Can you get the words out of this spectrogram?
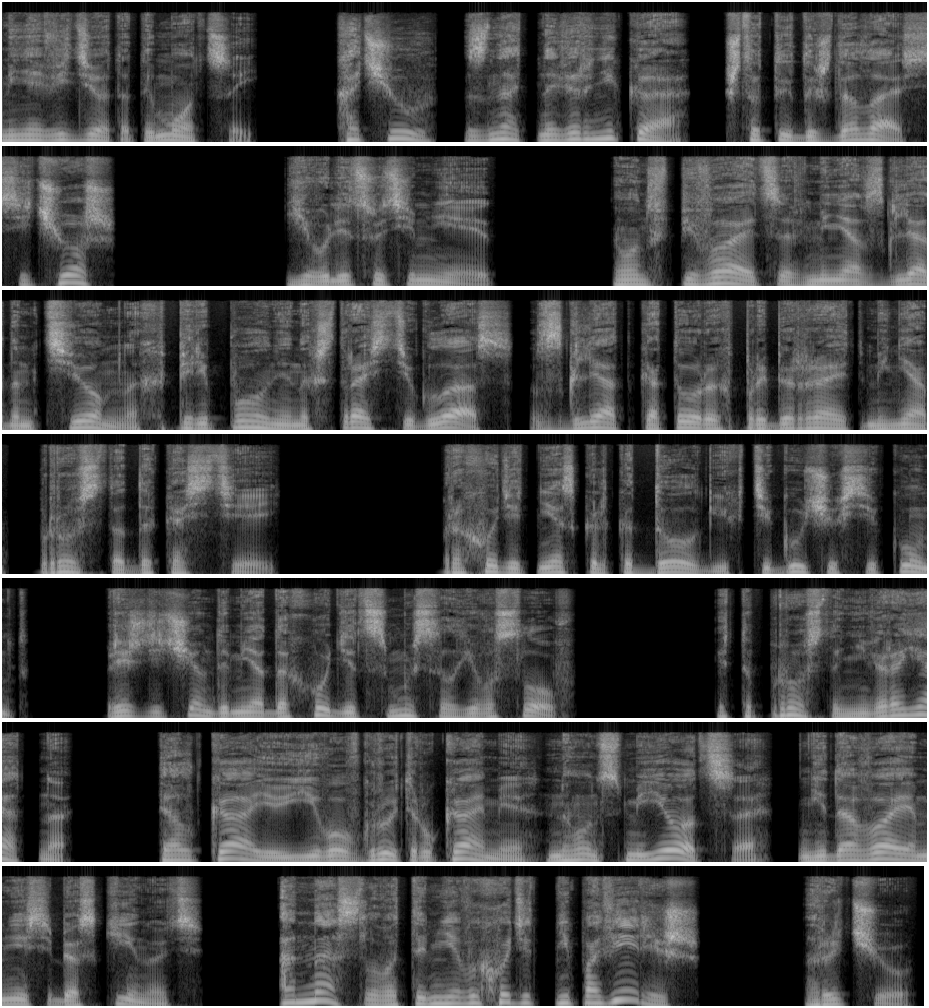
Меня ведет от эмоций. Хочу знать наверняка, что ты дождалась, сечешь?» Его лицо темнеет. Он впивается в меня взглядом темных, переполненных страстью глаз, взгляд которых пробирает меня просто до костей. Проходит несколько долгих, тягучих секунд, прежде чем до меня доходит смысл его слов. Это просто невероятно. Толкаю его в грудь руками, но он смеется, не давая мне себя скинуть. «А на слово ты мне, выходит, не поверишь?» Рычу.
